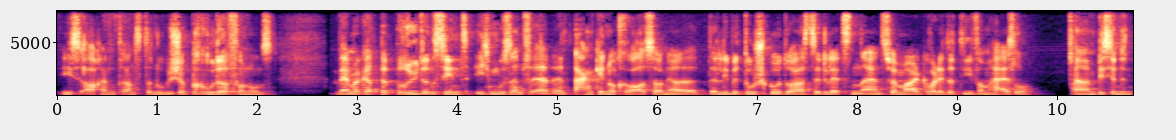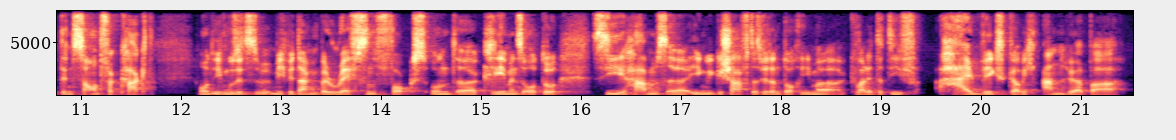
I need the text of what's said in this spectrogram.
Ist auch ein transdanubischer Bruder von uns. Wenn wir gerade bei Brüdern sind, ich muss ein, ein Danke noch raushauen. Ja. Der liebe Duschko, du hast ja die letzten ein, zwei Mal qualitativ am Heisel äh, ein bisschen den, den Sound verkackt. Und ich muss jetzt mich bedanken bei Refson, Fox und äh, Clemens Otto. Sie haben es äh, irgendwie geschafft, dass wir dann doch immer qualitativ halbwegs, glaube ich, anhörbar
